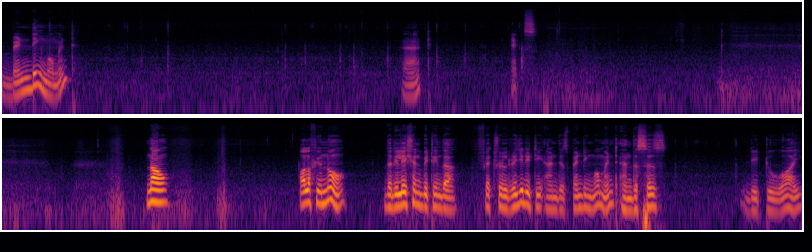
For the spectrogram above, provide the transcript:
bending moment at x. Now, all of you know the relation between the flexural rigidity and this bending moment and this is d 2 y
